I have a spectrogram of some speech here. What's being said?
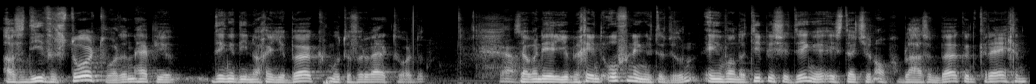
als die verstoord worden, heb je dingen die nog in je buik moeten verwerkt worden. Ja. Dus wanneer je begint oefeningen te doen, een van de typische dingen is dat je een opgeblazen buik kunt krijgen,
